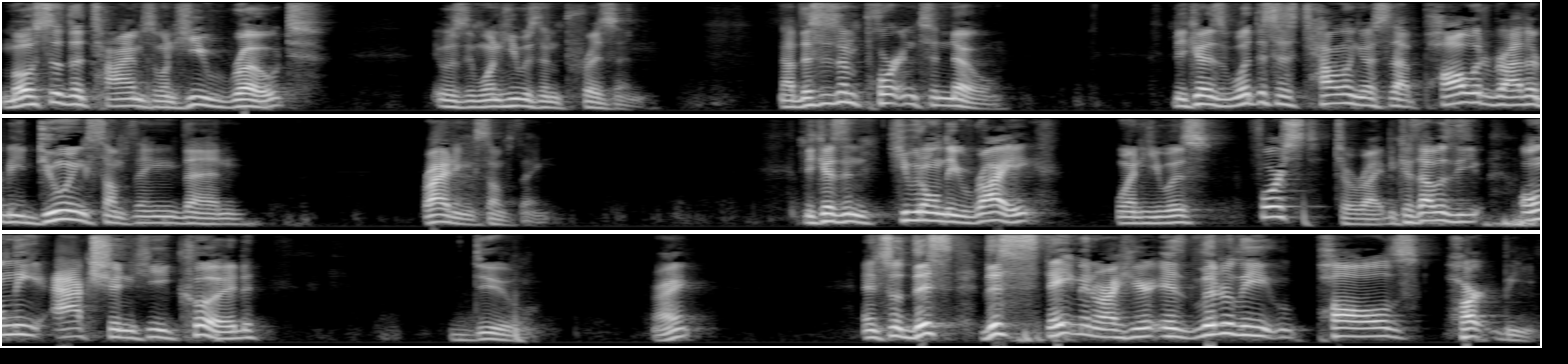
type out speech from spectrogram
Most of the times when he wrote, it was when he was in prison. Now, this is important to know because what this is telling us is that Paul would rather be doing something than writing something. because he would only write when he was forced to write, because that was the only action he could do, right? And so this, this statement right here is literally Paul's heartbeat.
